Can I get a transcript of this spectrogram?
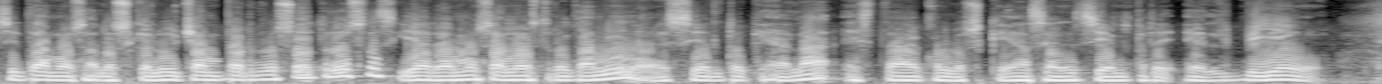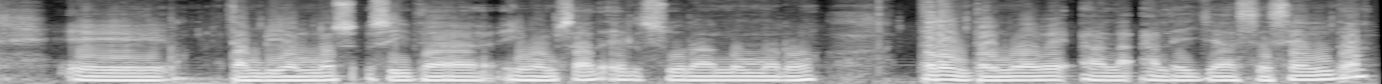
citamos a los que luchan por nosotros, les guiaremos a nuestro camino. Es cierto que Alá está con los que hacen siempre el bien. Eh, también nos cita Imam Sad el Surah número 39 a la aleya 60.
